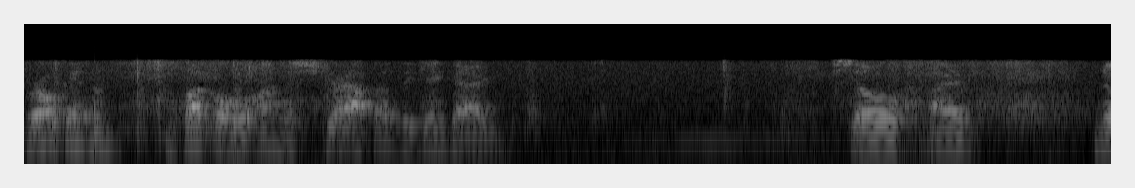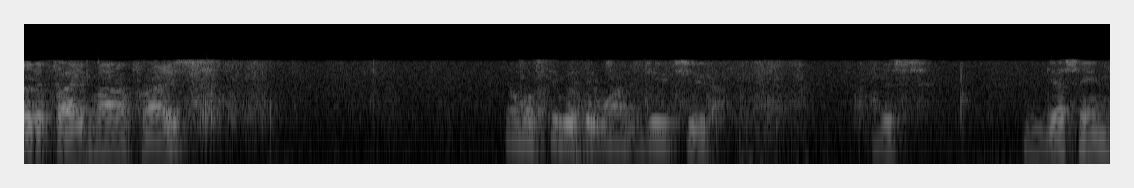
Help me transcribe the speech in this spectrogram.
broken buckle on the strap of the gig bag. So I've notified Monoprice. And we'll see what they want to do to this. I'm guessing,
